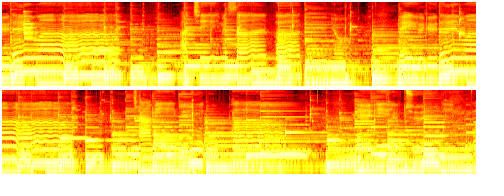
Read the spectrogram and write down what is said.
그대와 아침 햇살 받으며 매일 그대와 잠이 들고파 매일 주님과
